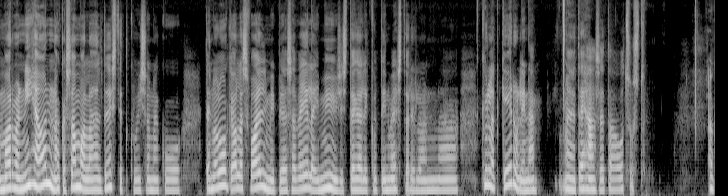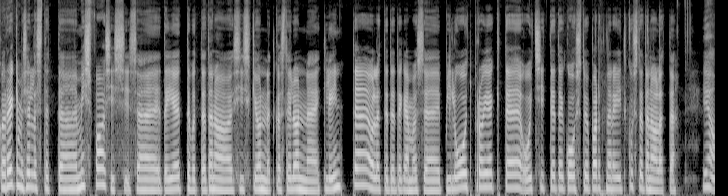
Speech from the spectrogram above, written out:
ma arvan, nihe on, aga samal ajal tõesti, et kui see nagu tehnoloogia alles valmib ja sa veel ei müü, siis tegelikult investoril on küllalt keeruline teha seda otsust aga räägime sellest, et äh, mis faasis siis äh, teie ettevõte täna siiski on, et kas teil on äh, kliente, olete te tegemas pilootprojekte, otsite te koostööpartnereid, kus te täna olete? jaa,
